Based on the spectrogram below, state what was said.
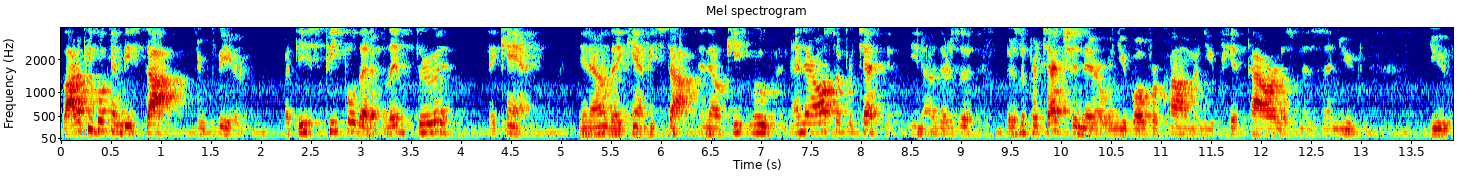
A lot of people can be stopped through fear but these people that have lived through it, they can't. You know, they can't be stopped, and they'll keep moving, and they're also protected. You know, there's a there's a protection there when you've overcome and you've hit powerlessness and you've you've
